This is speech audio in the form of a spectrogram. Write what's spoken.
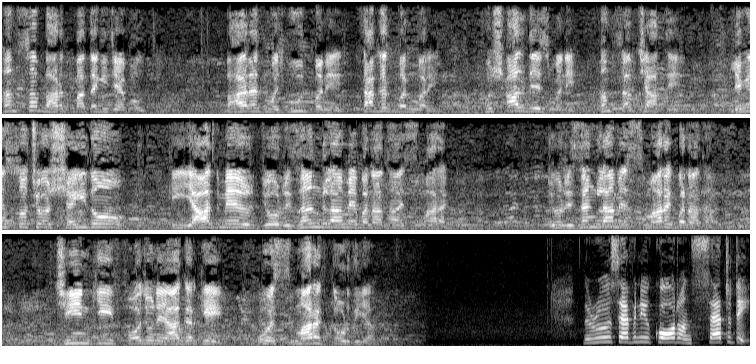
हम सब भारत माता की जय बोलते हैं। भारत मज़बूत बने, ताकतवर बने खुशहाल देश बने, हम सब चाहते हैं। लेकिन सोचो, शहीदों की याद में जो रिजंगला में बना था स्मारक जो रिजंगला में स्मारक बना था चीन की फौजों ने आकर के वो स्मारक तोड़ दिया The Rose Avenue court on Saturday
